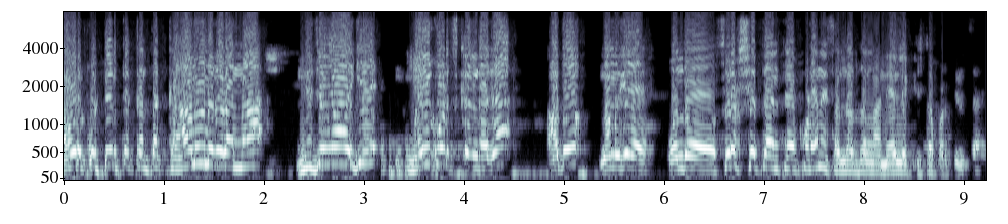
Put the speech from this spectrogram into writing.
ಅವರು ಕೊಟ್ಟಿರ್ತಕ್ಕಂಥ ಕಾನೂನುಗಳನ್ನ ನಿಜವಾಗಿ ಮೈಗೂಡಿಸ್ಕೊಂಡಾಗ ಅದು ನಮಗೆ ಒಂದು ಸುರಕ್ಷತೆ ಅಂತ ಕೂಡ ಈ ಸಂದರ್ಭದಲ್ಲಿ ನಾನು ಹೇಳಲಿಕ್ಕೆ ಇಷ್ಟಪಡ್ತೀನಿ ಸರ್.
